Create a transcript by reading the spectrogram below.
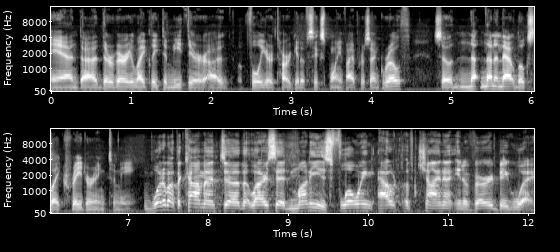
and uh, they're very likely to meet their uh, full year target of 6.5% growth. So none of that looks like cratering to me. What about the comment uh, that Larry said money is flowing out of China in a very big way?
